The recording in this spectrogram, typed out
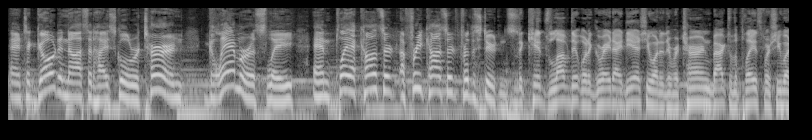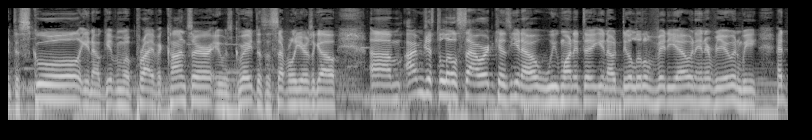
and to go to Nauset High School, return glamorously, and play a concert, a free concert for the students. the kids loved it. What a great idea. She wanted to return back to the place where she went to school, you know, give them a private concert. It was great. This was several years ago. Um, I'm just a little soured because, you know, we wanted to, you know, do a little video and interview, and we had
